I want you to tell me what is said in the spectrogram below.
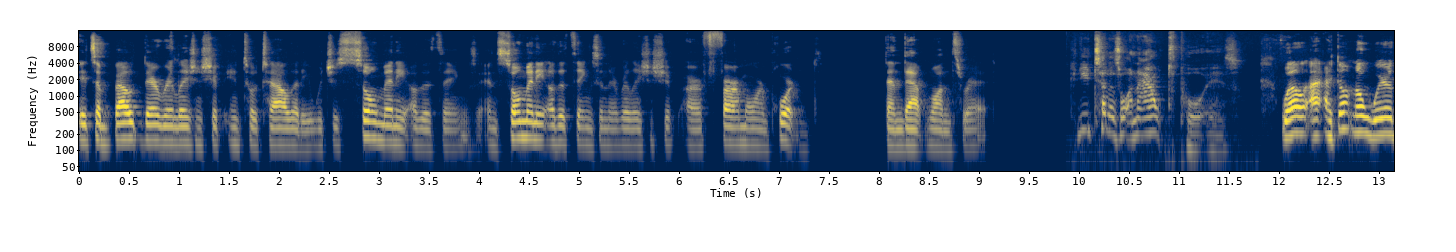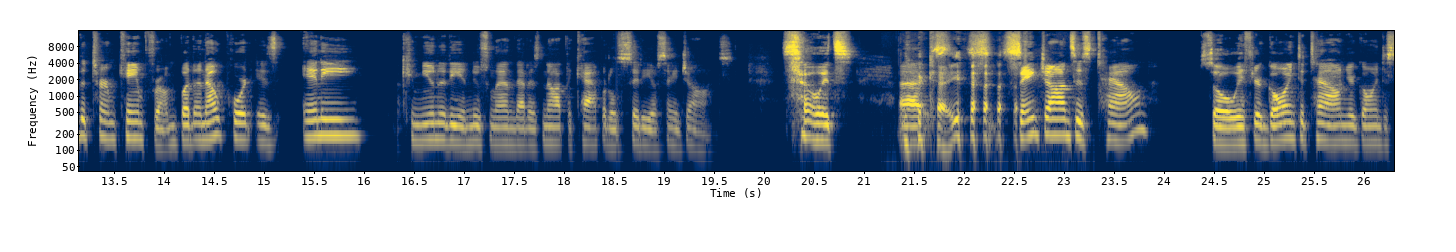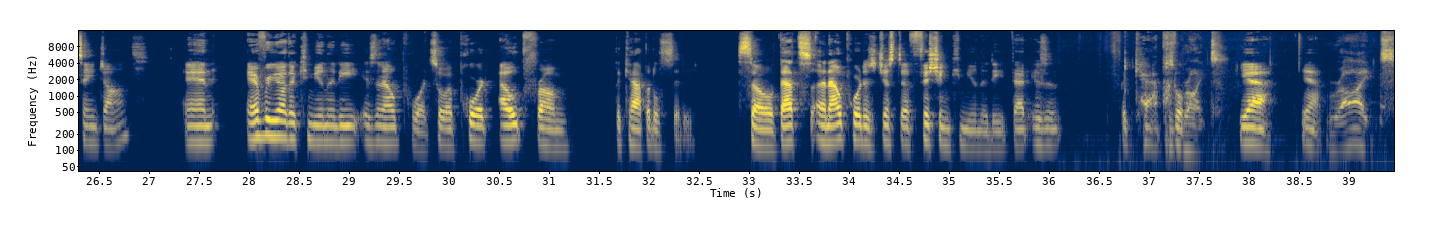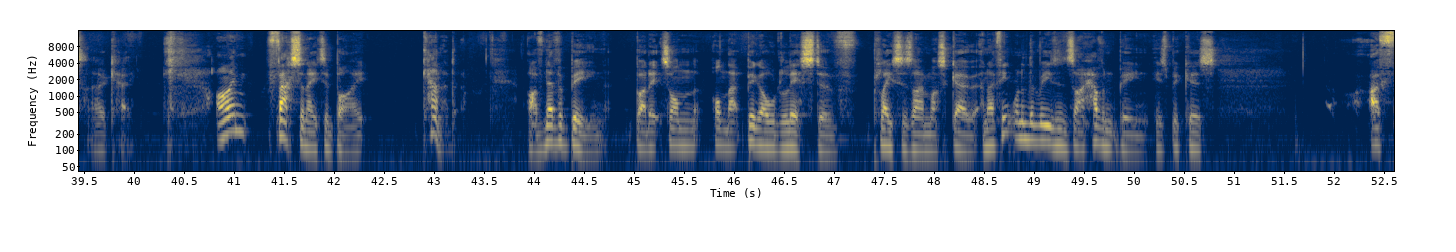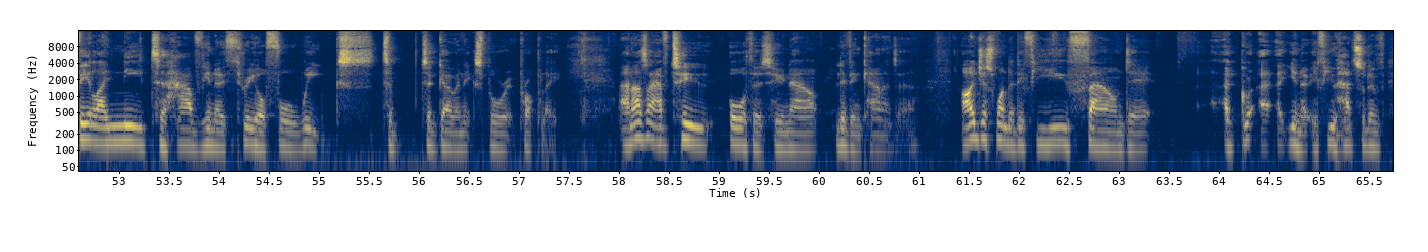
it's about their relationship in totality, which is so many other things. And so many other things in their relationship are far more important than that one thread. Can you tell us what an outport is? Well, I, I don't know where the term came from, but an outport is any community in Newfoundland that is not the capital city of St. John's. So it's uh, okay. St. John's is town. So if you're going to town, you're going to St. John's. And every other community is an outport. So a port out from the capital city. So that's an outport is just a fishing community that isn't the capital. Right. Yeah. Yeah. Right. Okay. I'm fascinated by Canada. I've never been, but it's on on that big old list of places I must go. And I think one of the reasons I haven't been is because I feel I need to have you know three or four weeks to to go and explore it properly. And as I have two authors who now live in Canada, I just wondered if you found it, a, you know, if you had sort of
